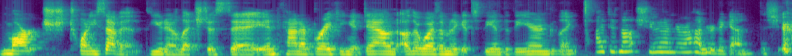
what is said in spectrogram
March 27th, you know, let's just say, and kind of breaking it down. Otherwise, I'm going to get to the end of the year and be like, I did not shoot under 100 again this year.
